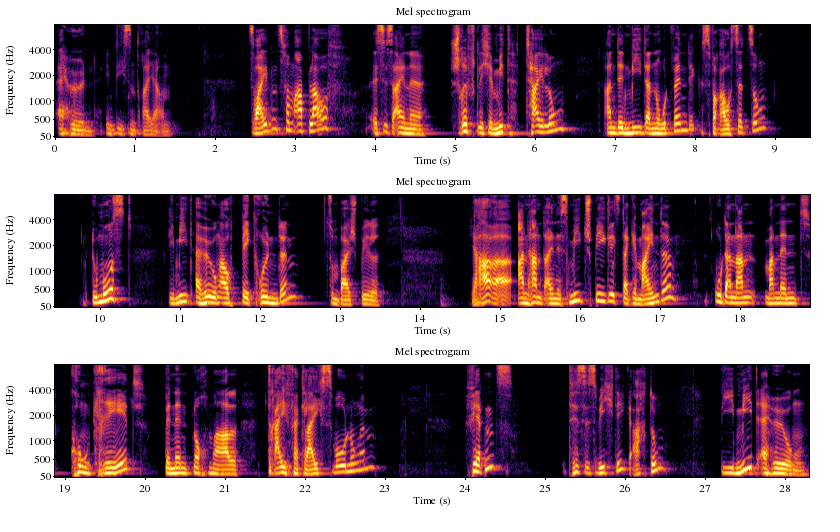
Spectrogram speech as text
erhöhen in diesen drei Jahren. Zweitens vom Ablauf, es ist eine schriftliche Mitteilung an den Mieter notwendig, ist Voraussetzung. Du musst die Mieterhöhung auch begründen, zum Beispiel ja, anhand eines Mietspiegels der Gemeinde oder man nennt konkret, benennt nochmal drei Vergleichswohnungen. Viertens, das ist wichtig, Achtung, die Mieterhöhung,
